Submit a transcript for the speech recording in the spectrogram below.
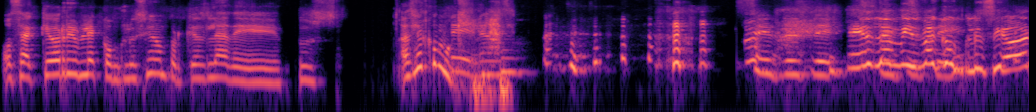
O sea, qué horrible conclusión, porque es la de, pues, hazle como que sí, sí, sí. Es la misma conclusión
